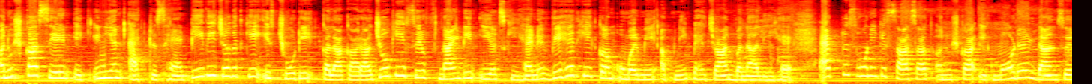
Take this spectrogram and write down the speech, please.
अनुष्का सेन एक इंडियन एक्ट्रेस हैं। टीवी जगत की इस छोटी कलाकारा जो कि सिर्फ़ 19 इयर्स की है, ने बेहद ही कम उम्र में अपनी पहचान बना ली है। एक्ट्रेस होने के साथ साथ अनुष्का एक मॉडल डांसर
